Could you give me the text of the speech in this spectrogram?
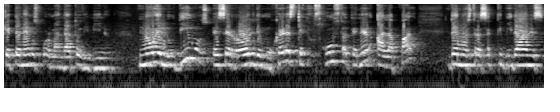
que tenemos por mandato divino. No eludimos ese rol de mujeres que nos gusta tener a la par de nuestras actividades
